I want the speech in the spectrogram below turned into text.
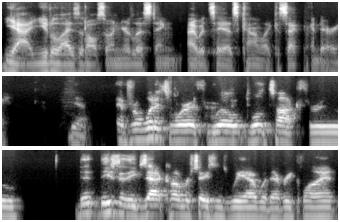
yeah, utilize it also in your listing. I would say as kind of like a secondary. Yeah. And for what it's worth, we'll we'll talk through th- these are the exact conversations we have with every client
